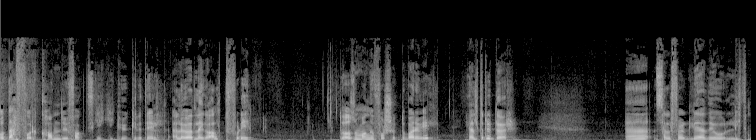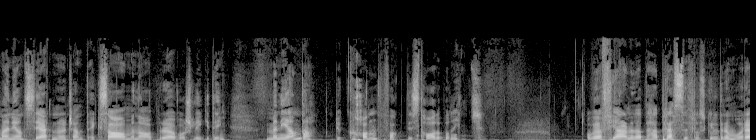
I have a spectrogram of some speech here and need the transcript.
Og derfor kan du faktisk ikke kuke det til eller ødelegge alt, fordi du har så mange forsøk du bare vil, helt til du dør. Uh, selvfølgelig er det jo litt mer nyansert når det kommer til eksamener og prøver og slike ting. Men igjen, da. Du kan faktisk ta det på nytt. Og ved å fjerne dette her presset fra skuldrene våre,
